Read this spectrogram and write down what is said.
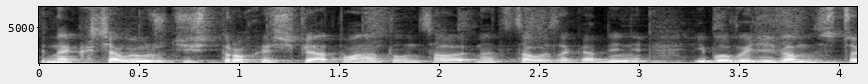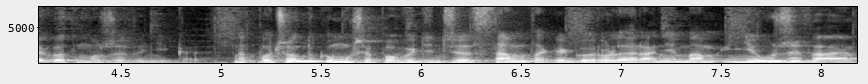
Jednak chciałbym rzucić trochę światła na, całe, na to całe zagadnienie i powiedzieć Wam, z czego to może wynikać. Na początku muszę powiedzieć, że sam takiego rollera nie mam i nie używałem,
